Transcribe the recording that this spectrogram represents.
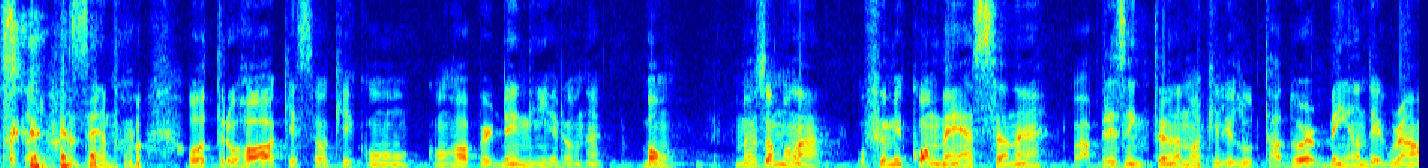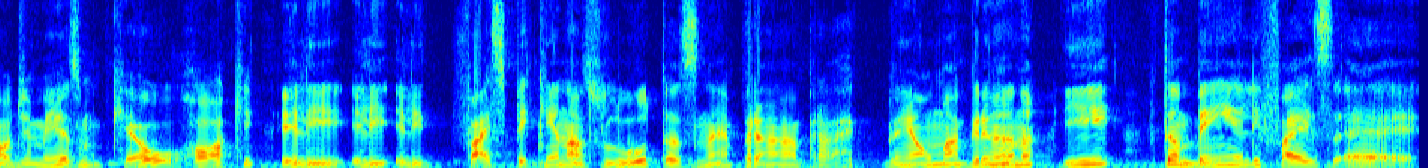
Você tá fazendo outro rock, só que com, com Robert De Niro, né? Bom, mas vamos lá. O filme começa, né, apresentando aquele lutador bem underground mesmo, que é o Rock. Ele, ele, ele faz pequenas lutas, né, pra ganhar uma grana e também ele faz é,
